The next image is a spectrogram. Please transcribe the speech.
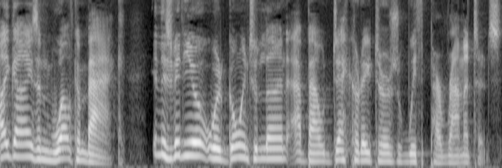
Hi guys and welcome back. In this video we're going to learn about decorators with parameters.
